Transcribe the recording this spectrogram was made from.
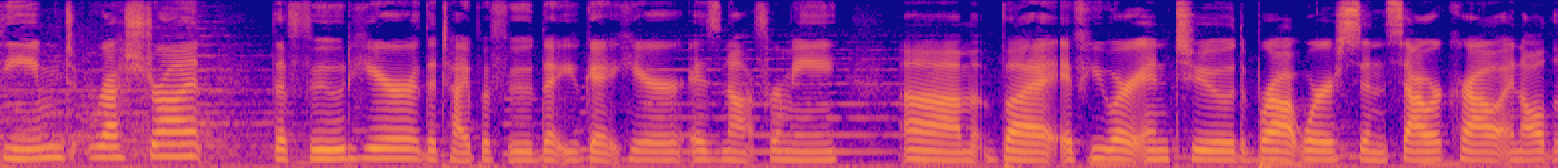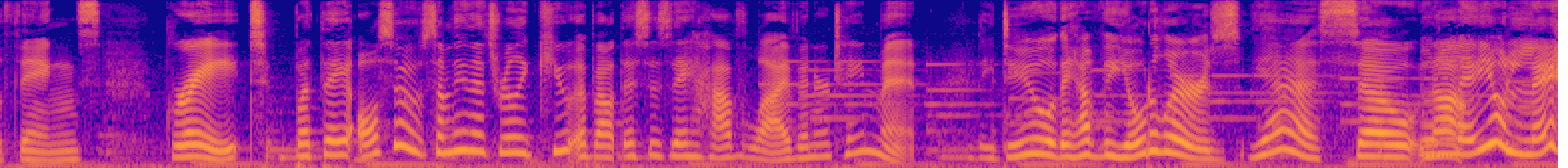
themed restaurant. The food here, the type of food that you get here, is not for me. Um, but if you are into the bratwurst and sauerkraut and all the things, great. But they also something that's really cute about this is they have live entertainment. They do. They have the yodelers. Yes, so not Yodel, yodel.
